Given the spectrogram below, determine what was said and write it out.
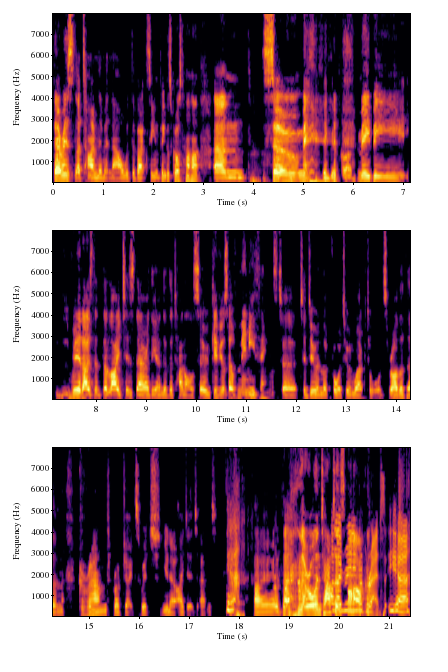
there is a time limit now with the vaccine. Fingers crossed. Haha um so may- Fingers crossed. maybe realize that the light is there at the end of the tunnel. So give yourself mini things to to do and look forward to and work towards rather than grand projects which you know i did. And yeah. I, they're all in and tatters. i really regret. Yeah.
